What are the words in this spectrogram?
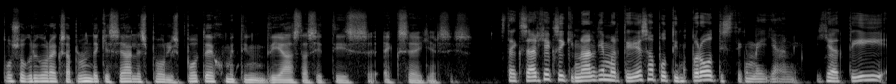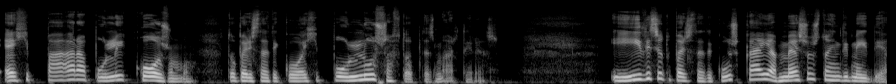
πόσο γρήγορα εξαπλούνται και σε άλλες πόλεις; Πότε έχουμε την διάσταση της εξέγερσης; Στα εξάρχεια ξεκινάνε διαμαρτυρίες από την πρώτη στιγμή, Γιάννη. Γιατί έχει πάρα πολύ κόσμο το περιστατικό. Έχει πολλούς αυτόπτες μάρτυρες. Η είδηση του περιστατικού σκάει αμέσως στο Indymedia.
